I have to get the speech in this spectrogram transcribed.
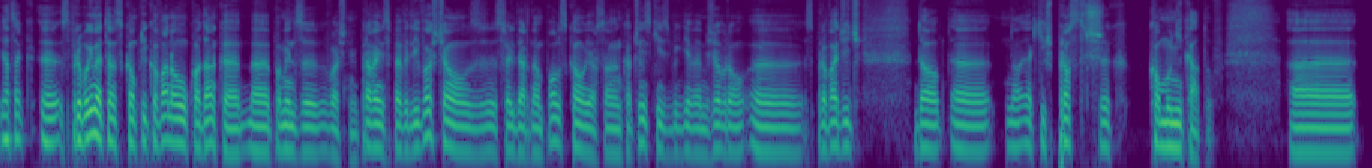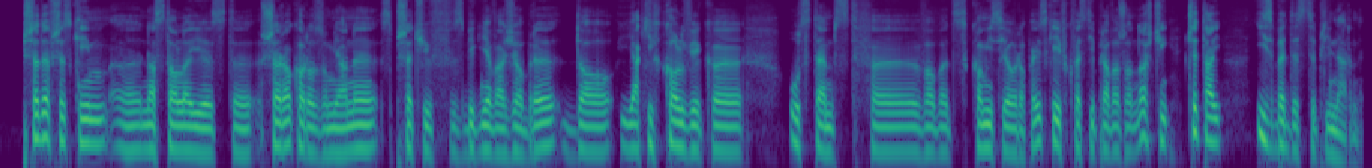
Jacek, e, spróbujmy tę skomplikowaną układankę e, pomiędzy właśnie Prawem i Sprawiedliwością, z Solidarną Polską, Jarosławem Kaczyńskim, Zbigniewem Ziobrą e, sprowadzić do no, jakichś prostszych komunikatów. Przede wszystkim na stole jest szeroko rozumiany sprzeciw Zbigniewa Ziobry do jakichkolwiek ustępstw wobec Komisji Europejskiej w kwestii praworządności, czytaj Izby Dyscyplinarnej.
